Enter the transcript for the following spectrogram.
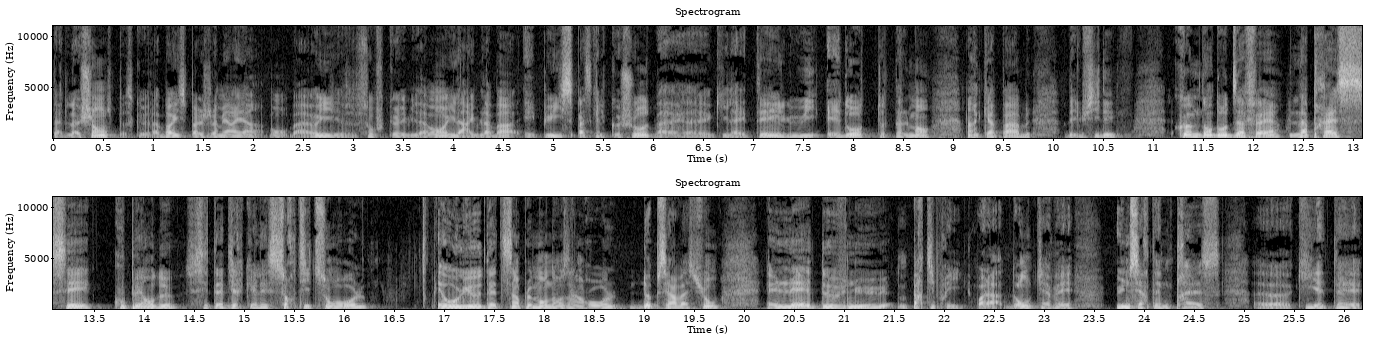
t'as de la chance parce que là-bas il se passe jamais rien. Bon bah oui sauf que évidemment, il arrive là-bas et puis il se passe quelque chose bah, euh, qu'il a été, lui et d'autres, totalement incapables d'élucider. Comme dans d'autres affaires, la presse s'est coupée en deux, c'est-à-dire qu'elle est sortie de son rôle et au lieu d'être simplement dans un rôle d'observation, elle est devenue parti pris. Voilà. Donc il y avait une certaine presse euh, qui était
